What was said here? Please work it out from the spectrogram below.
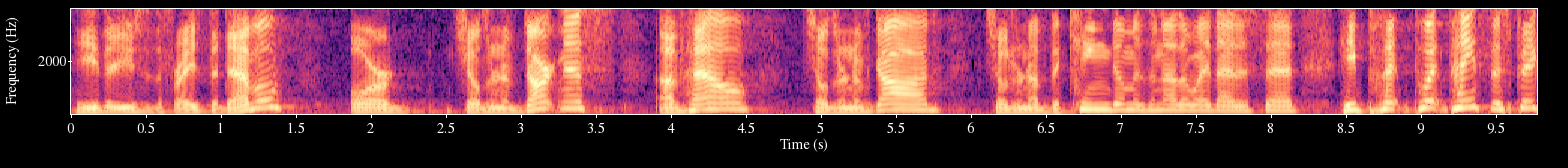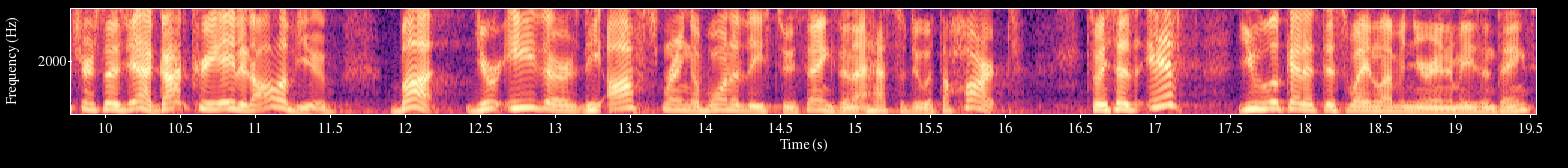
he either uses the phrase the devil or children of darkness, of hell, children of God. Children of the kingdom is another way that is said. He put, put, paints this picture and says, Yeah, God created all of you, but you're either the offspring of one of these two things, and that has to do with the heart. So he says, If you look at it this way and loving your enemies and things,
